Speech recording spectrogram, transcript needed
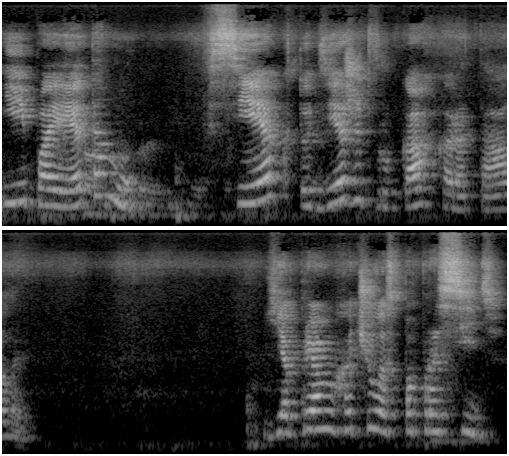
И поэтому все, кто держит в руках караталы, я прямо хочу вас попросить,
